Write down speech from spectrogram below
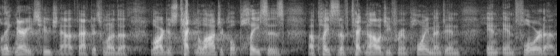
Lake Mary is huge now. In fact, it's one of the largest technological places, uh, places of technology for employment in, in, in Florida.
